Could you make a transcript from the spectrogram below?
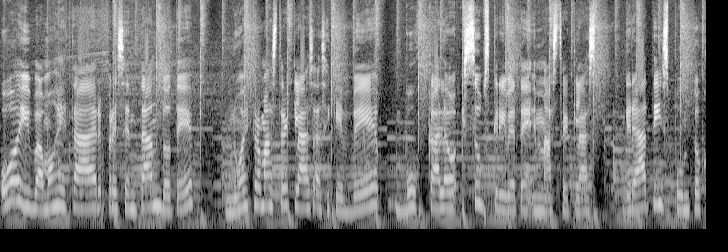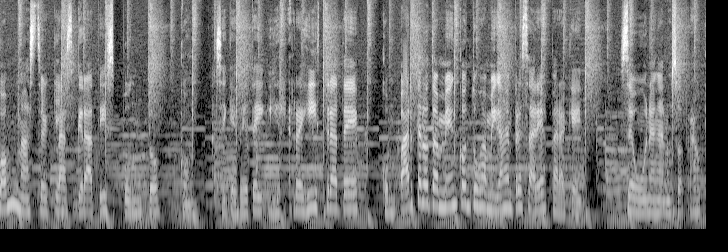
hoy vamos a estar presentándote nuestro masterclass, así que ve, búscalo suscríbete en masterclassgratis.com, masterclassgratis.com. Así que vete y regístrate, compártelo también con tus amigas empresarias para que se unan a nosotras, ¿ok?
